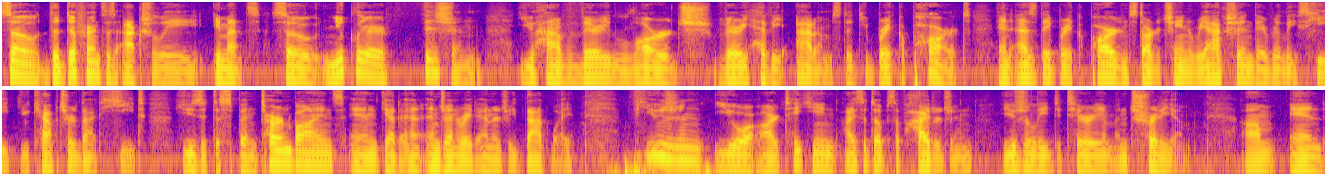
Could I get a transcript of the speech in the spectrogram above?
So the difference is actually immense. So nuclear fission, you have very large, very heavy atoms that you break apart, and as they break apart and start a chain reaction, they release heat. You capture that heat, use it to spin turbines, and get and generate energy that way. Fusion, you are taking isotopes of hydrogen, usually deuterium and tritium, um, and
